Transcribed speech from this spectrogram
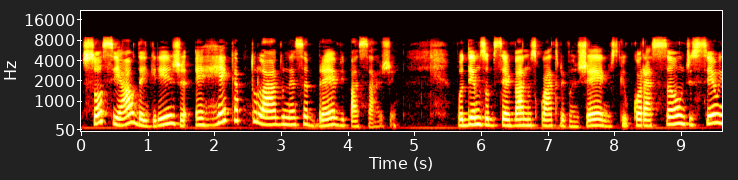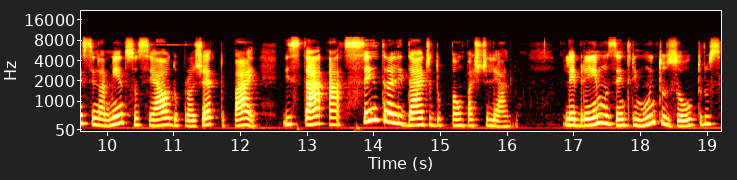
social da Igreja é recapitulado nessa breve passagem. Podemos observar nos quatro evangelhos que o coração de seu ensinamento social do projeto do Pai está a centralidade do pão pastilhado. Lembremos, entre muitos outros,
